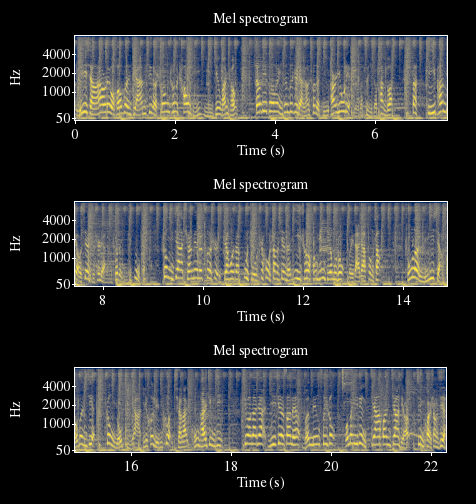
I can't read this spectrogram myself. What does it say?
理想 L6 和问界 M7 的双车抄底已经完成。想必各位已经对这两辆车的底盘优劣有了自己的判断，但底盘表现只是两辆车的一部分，更加全面的测试将会在不久之后上线的一车横屏节目中为大家奉上。除了理想和问界，更有比亚迪和领克前来同台竞技。希望大家一键三连，文明催更，我们一定加班加点，尽快上线。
